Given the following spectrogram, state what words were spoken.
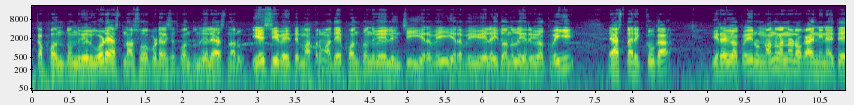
ఇంకా పంతొమ్మిది వేలు కూడా వేస్తున్నారు. సూపర్ డెలక్స్ అయితే పంతొమ్మిది వేలు వేస్తున్నారు. ఏసీవి అయితే మాత్రం అదే పంతొమ్మిది వేలు నుంచి ఇరవై ఇరవై వేల ఐదు వందలు ఇరవై ఒక వెయ్యి వేస్తున్నారు ఎక్కువగా. ఇరవై ఒక వెయ్యి రెండు వందలు అన్నాడు. ఒక ఆయన నేనైతే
